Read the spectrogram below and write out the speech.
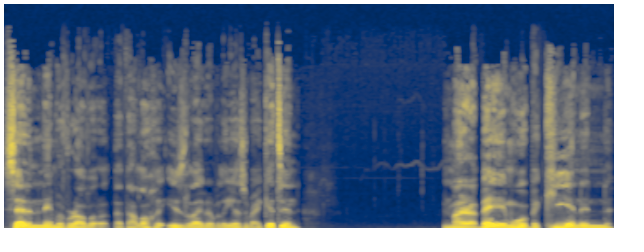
said in the name of Rabba that the halacha is like Rabbi Eliezer by Gittin. My Rabbeim were Bekian in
